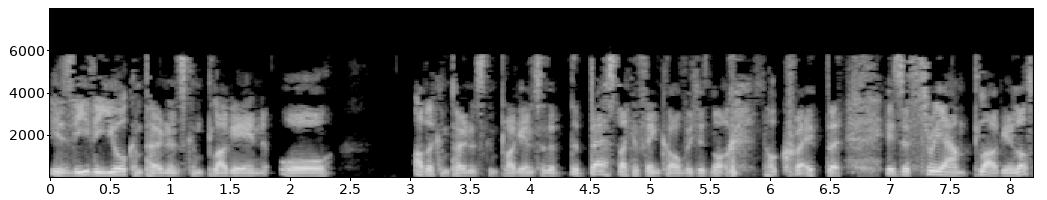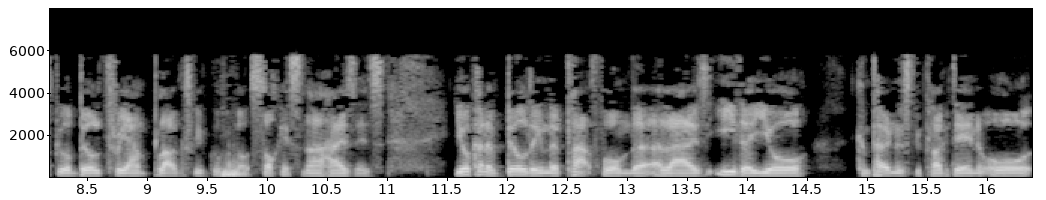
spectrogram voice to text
is either your components can plug in or other components can plug in. So the, the best I can think of, which is not not great, but is a three amp plug. And lots of people build three amp plugs. We've got sockets in our houses. You're kind of building the platform that allows either your components be plugged in or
